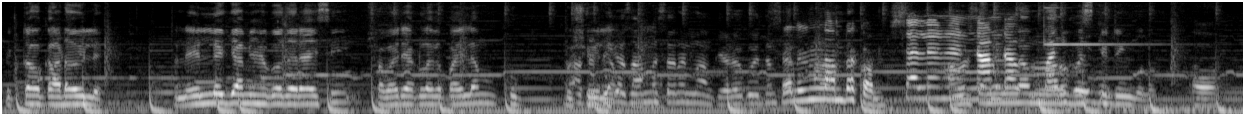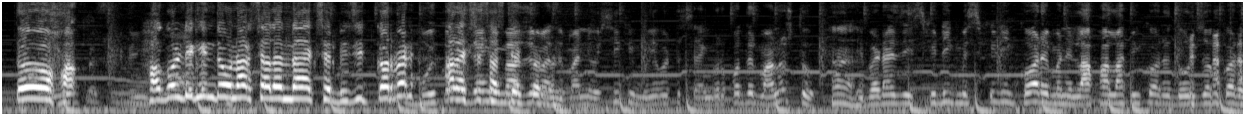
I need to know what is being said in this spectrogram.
কেকটাও কাটা হইলে। মানে এর লেগে আমি হেগো দাঁড়ায় আইছি সবাই এক লাগে পাইলাম খুব খুশি হইলাম। চ্যানেলের নামটা কন? আমার নামটা মারুফ। স্কেটিং বলো। তো হগলটি কিন্তু ওনার চ্যানেলটা একসের ভিজিট করবেন আর একসের সাবস্ক্রাইব করবেন। মানে হইছে কি মুই এবার একটু স্যাঙ্গর পদের মানুষ তো হ্যাঁ। এবার যে স্কিডিং স্কিডিং করে মানে লাফালাফি করে দৌড়ঝাঁপ করে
